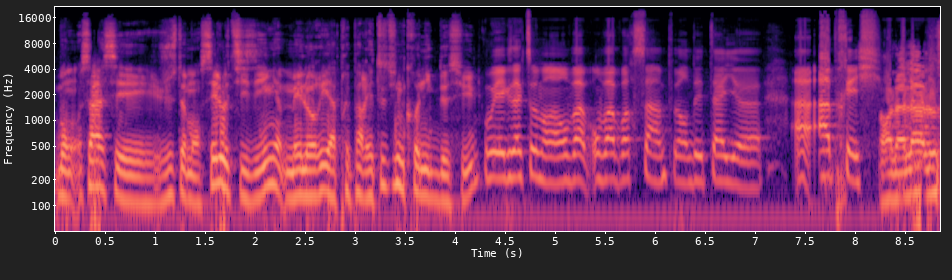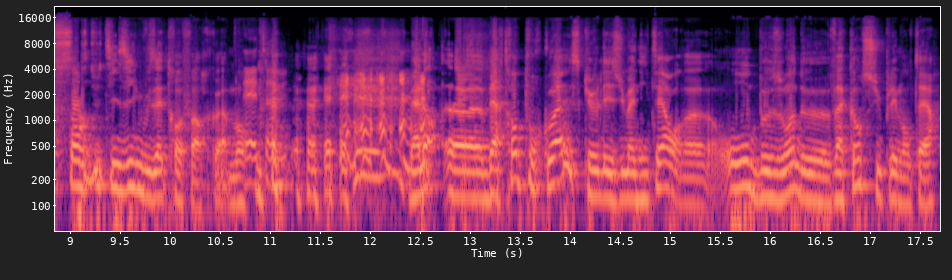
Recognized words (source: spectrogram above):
Bon, ça, c'est justement, c'est le teasing. Mais Laurie a préparé toute une chronique dessus. Oui, exactement. On va, on va voir ça un peu en détail euh, après. Oh là là, le sens du teasing, vous êtes trop fort, quoi. Bon. Eh, mais alors, euh, Bertrand, pourquoi est-ce que les humanitaires euh, ont besoin de vacances supplémentaires?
